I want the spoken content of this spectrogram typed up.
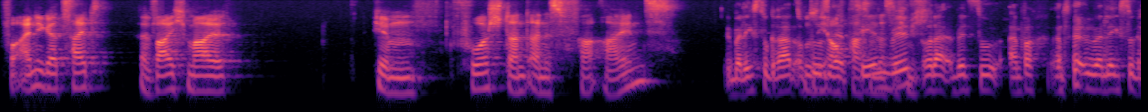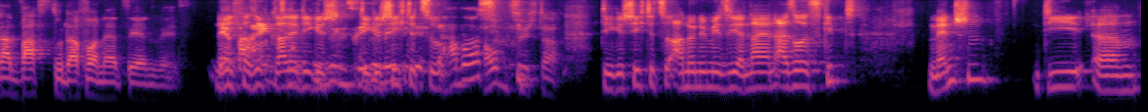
vor einiger Zeit war ich mal im Vorstand eines Vereins. Überlegst du gerade, ob du es erzählen willst oder willst du einfach überlegst du gerade, was du davon erzählen willst? Nee, Der ich versuche gerade die, die Geschichte zu, die Geschichte zu anonymisieren. Nein, also es gibt Menschen, die ähm,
